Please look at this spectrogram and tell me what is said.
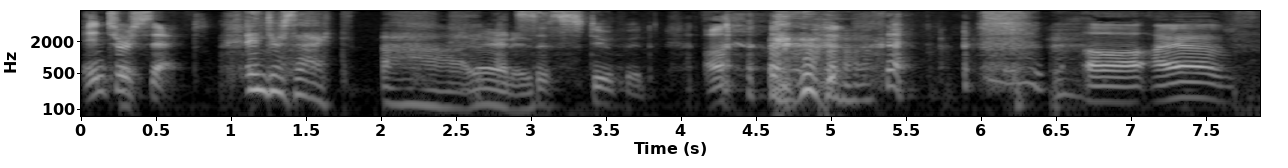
intersect. Intersect. Ah, there it That's is. so stupid. Uh, uh, I have.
